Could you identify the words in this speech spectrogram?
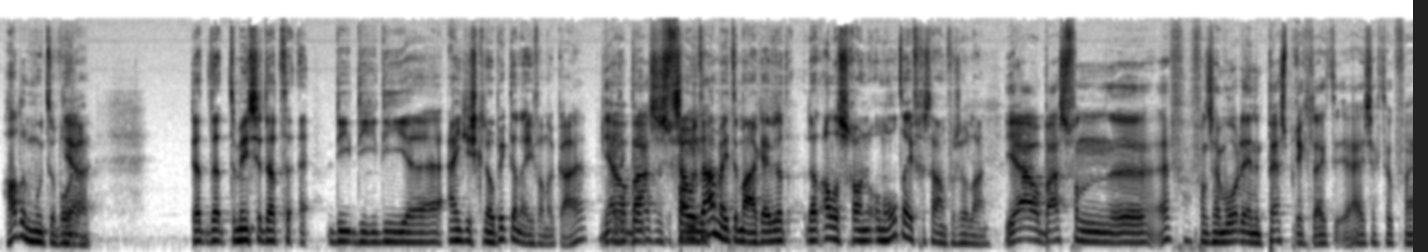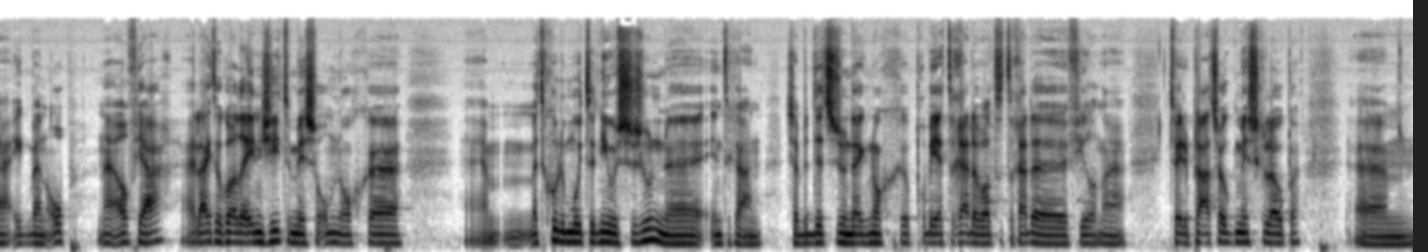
hadden moeten worden. Ja. Dat, dat, tenminste, dat, eh, die, die, die eh, eindjes knoop ik dan even aan elkaar. Ja, Dat op basis Zou van- het daarmee te maken hebben dat, dat alles gewoon onhold heeft gestaan voor zo lang? Ja, op basis van, van zijn woorden in een persbericht lijkt hij zegt ook van ja, ik ben op na elf jaar. Hij lijkt ook wel de energie te missen om nog met goede moed het nieuwe seizoen eh, in te gaan. Ze hebben dit seizoen denk ik nog geprobeerd te redden wat het te redden viel. Nou, ja, tweede plaats ook misgelopen. Ehm,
